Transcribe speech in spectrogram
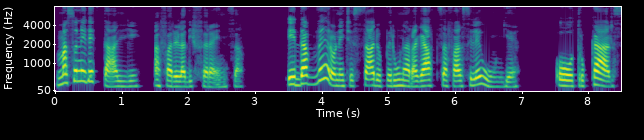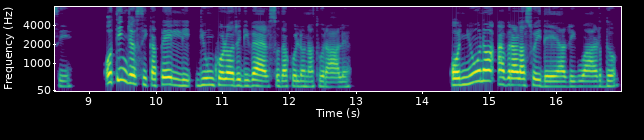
Ma sono i dettagli a fare la differenza. È davvero necessario per una ragazza farsi le unghie, o truccarsi, o tingersi i capelli di un colore diverso da quello naturale? Ognuno avrà la sua idea al riguardo,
